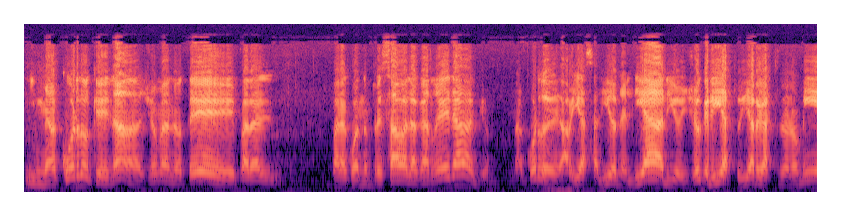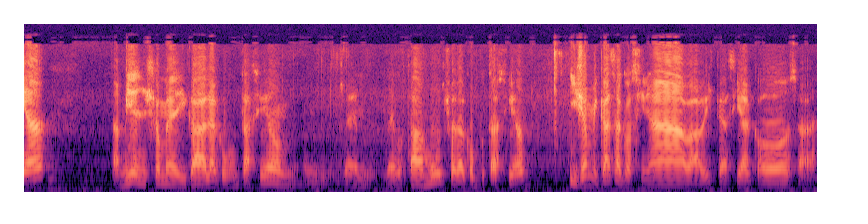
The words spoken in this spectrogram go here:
me acuerdo que nada, yo me anoté para, para cuando empezaba la carrera, que me acuerdo que había salido en el diario y yo quería estudiar gastronomía, también yo me dedicaba a la computación, me gustaba mucho la computación. Y yo en mi casa cocinaba, viste, hacía cosas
